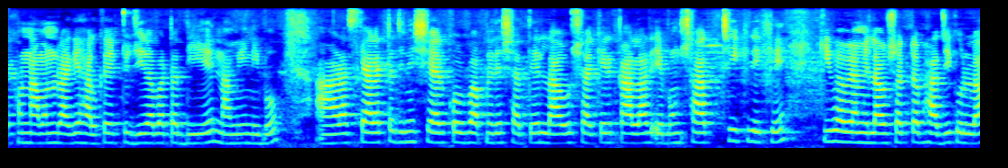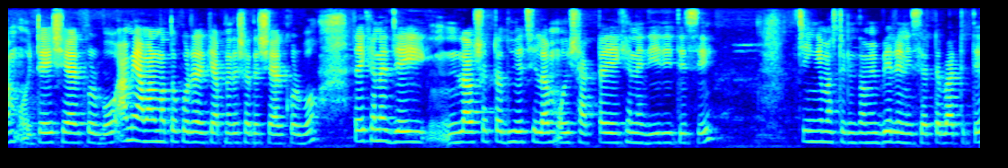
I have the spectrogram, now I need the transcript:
এখন নামানোর আগে হালকা একটু জিরা বাটা দিয়ে নামিয়ে নিব। আর আজকে আর একটা জিনিস শেয়ার করব আপনাদের সাথে, লাউ শাকের কালার এবং স্বাদ ঠিক রেখে কীভাবে আমি লাউ শাকটা ভাজি করলাম ওইটাই শেয়ার করব। আমি আমার মতো করে আর কি আপনাদের সাথে শেয়ার করব। তো এখানে যেই লাউ শাকটা ধুয়েছিলাম ওই শাকটাই এখানে দিয়ে দিতেছি। চিংড়ি মাছটা কিন্তু আমি বেড়ে নিছি একটা বাটিতে।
